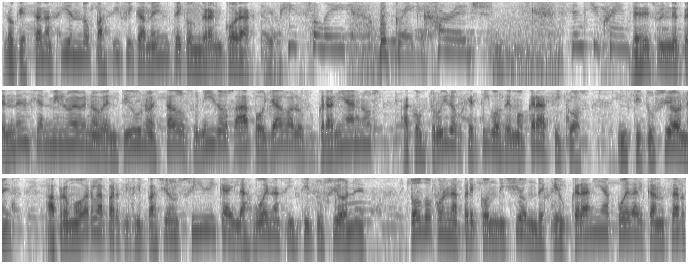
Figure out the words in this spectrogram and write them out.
lo que están haciendo pacíficamente con gran coraje. Desde su independencia en 1991, Estados Unidos ha apoyado a los ucranianos a construir objetivos democráticos, instituciones, a promover la participación cívica y las buenas instituciones, todo con la precondición de que Ucrania pueda alcanzar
